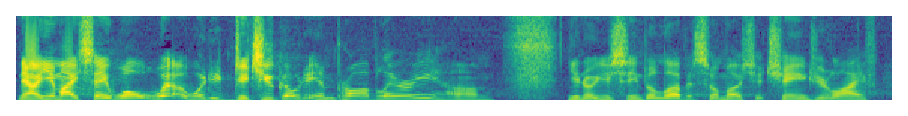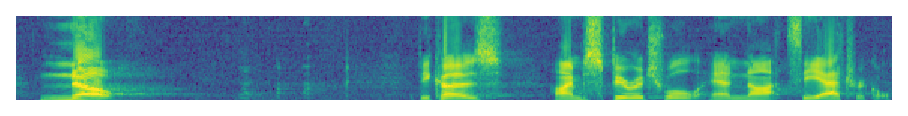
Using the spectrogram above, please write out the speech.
Now, you might say, well, what, did, did, you go to improv, Larry? Um, you know, you seem to love it so much it changed your life. No. Because I'm spiritual and not theatrical.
